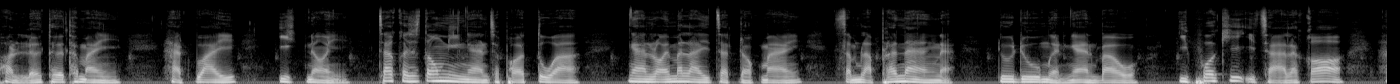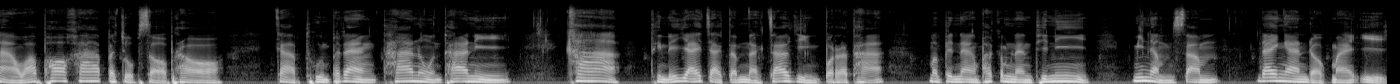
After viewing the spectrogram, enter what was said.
ผ่อนเลอะเทอะทำไม หัดไว้อีกหน่อย เจ้าก็จะต้องมีงานเฉพาะตัว งานร้อยมาลัยจัดดอกไม้สำหรับพระนางน่ะ ดูดูเหมือนงานเบา อีพวกขี้อิจฉาแล้วก็หาว่าพ่อข้าประจบสอพรอกราบทูลพระนางท่าโนนท่านี้ข้าถึงได้ย้ายจากตำหนักเจ้าหญิงปรทะมาเป็นนางพระกำนันที่นี่ มิหนำซ้ำได้งานดอกไม้อีก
